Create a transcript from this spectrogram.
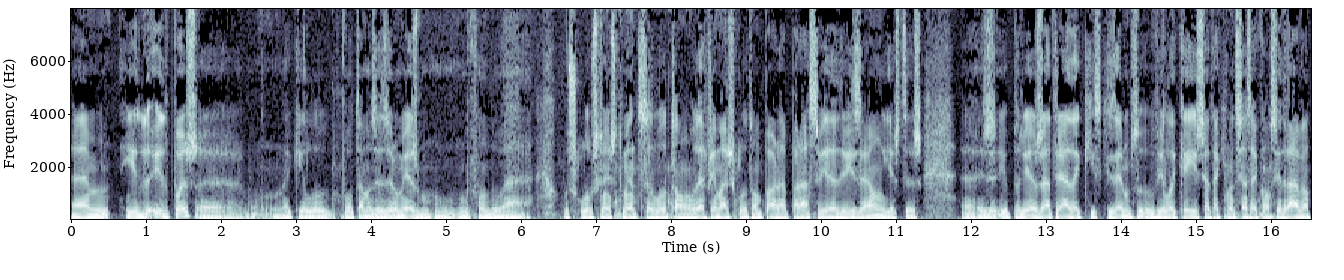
Um, e, e, depois, uh, aquilo, voltamos a dizer o mesmo, no fundo, há os clubes que neste momento lutam, os 10 primeiros que lutam para, para a subida da divisão, e estes, uh, eu poderia já tirar daqui, se quisermos, o Vila Caís, já está aqui uma distância considerável,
